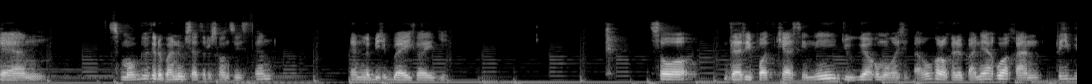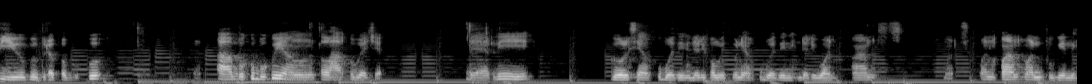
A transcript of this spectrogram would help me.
Dan semoga ke depannya bisa terus konsisten dan lebih baik lagi. So dari podcast ini juga aku mau kasih tahu kalau ke depannya aku akan review beberapa buku uh, buku-buku yang telah aku baca. Dari goals yang aku buat ini dari komitmen yang aku buat ini dari one month one month one book ini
